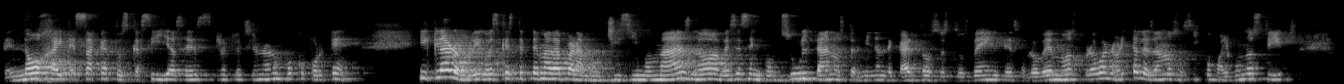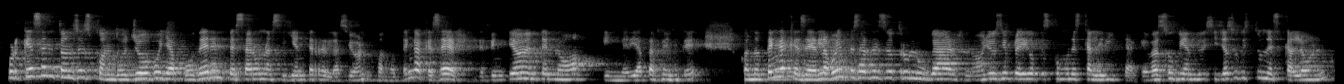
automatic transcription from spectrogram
te enoja y te saca tus casillas, es reflexionar un poco por qué. Y claro, digo, es que este tema da para muchísimo más, ¿no? A veces en consulta nos terminan de caer todos estos 20 o lo vemos, pero bueno, ahorita les damos así como algunos tips porque es entonces cuando yo voy a poder empezar una siguiente relación, cuando tenga que ser, definitivamente no inmediatamente, cuando tenga que ser, la voy a empezar desde otro lugar, ¿no? Yo siempre digo que es como una escalerita que va subiendo y si ya subiste un escalón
